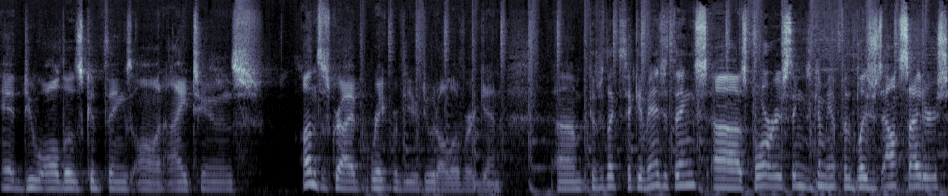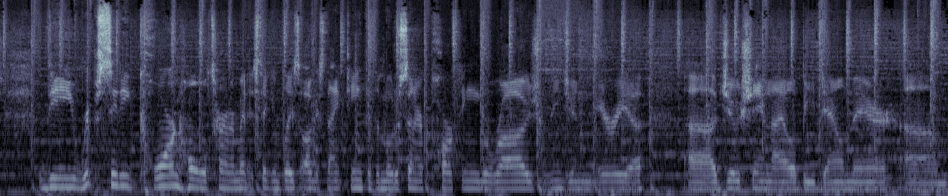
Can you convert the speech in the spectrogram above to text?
and do all those good things on iTunes. Unsubscribe, rate, review, do it all over again. Um, because we'd like to take advantage of things. Uh, as far as things coming up for the Blazers Outsiders, the Rip City Cornhole Tournament is taking place August 19th at the Moda Center Parking Garage Region area. Uh, Joe Shane and I will be down there. Um,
